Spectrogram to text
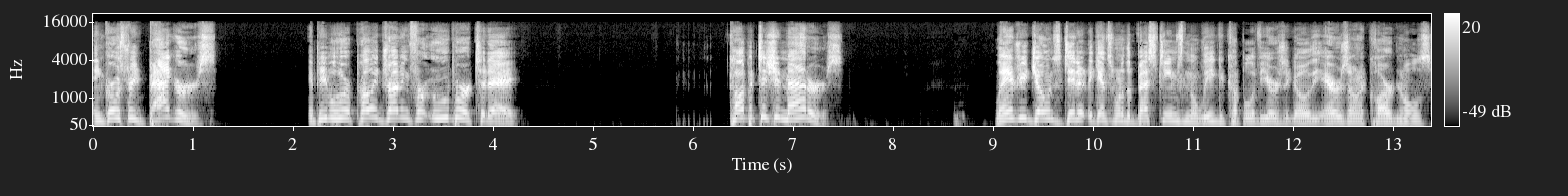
and grocery baggers and people who are probably driving for Uber today. Competition matters. Landry Jones did it against one of the best teams in the league a couple of years ago, the Arizona Cardinals.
